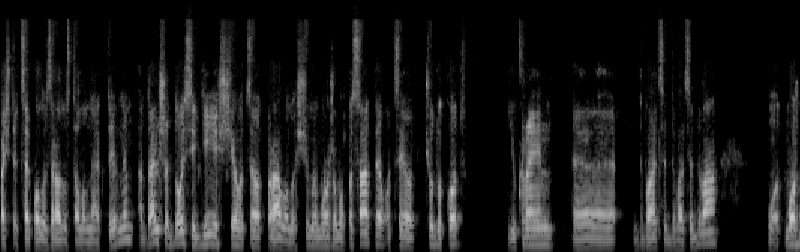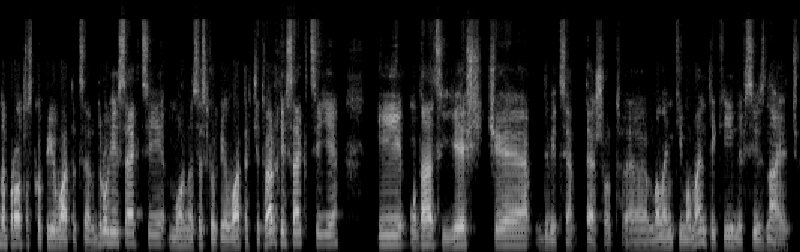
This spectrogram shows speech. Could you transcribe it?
Бачите, це поле зразу стало неактивним. А далі досі діє ще оце от правило, що ми можемо писати: оцей от чудо-код Ukraine е, 2022. От, можна просто скопіювати це в другій секції, можна це скопіювати в четвертій секції. І у нас є ще, дивіться, теж от е, маленький момент, який не всі знають.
